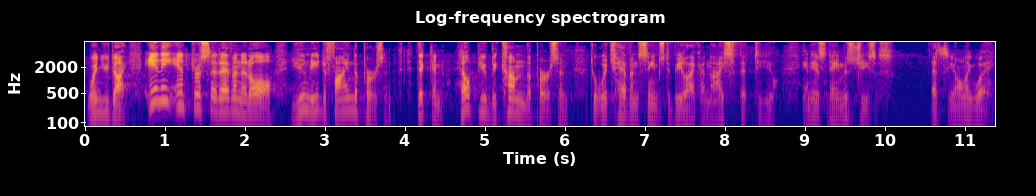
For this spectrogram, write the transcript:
when you die, any interest at heaven at all, you need to find the person that can help you become the person to which heaven seems to be like a nice fit to you. And his name is Jesus. That's the only way.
